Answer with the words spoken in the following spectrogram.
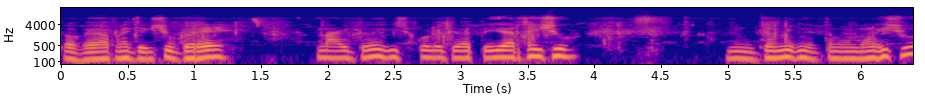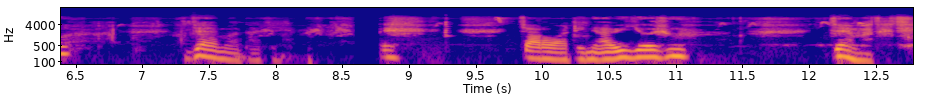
તો હવે આપણે જઈશું ઘરે. નાહી ધોઈ સ્કૂલે જવા તૈયાર થઈશું. જમીને તમે મળીશું. જય માતાજી. ચારો વાટીને આવી ગયો છું. જય માતાજી.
